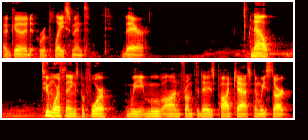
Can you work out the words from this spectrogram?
a good replacement there. Now, two more things before we move on from today's podcast and we start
